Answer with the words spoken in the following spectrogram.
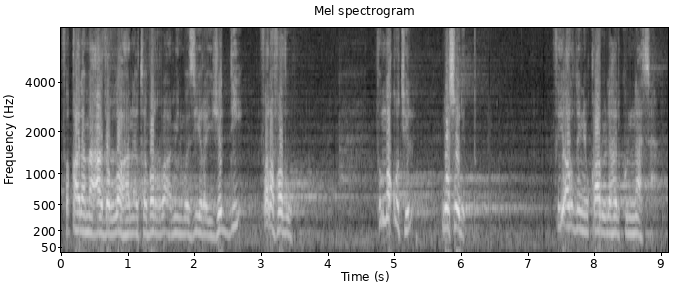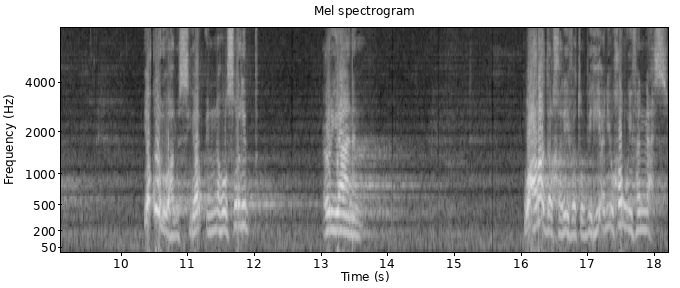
فقال معاذ الله أن أتبرأ من وزيري جدي؟ فرفضوه. ثم قتل وصلب. في أرض يقال لها الكناسة. يقول أهل السير إنه صلب عريانا. وأراد الخليفة به أن يخوف الناس.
